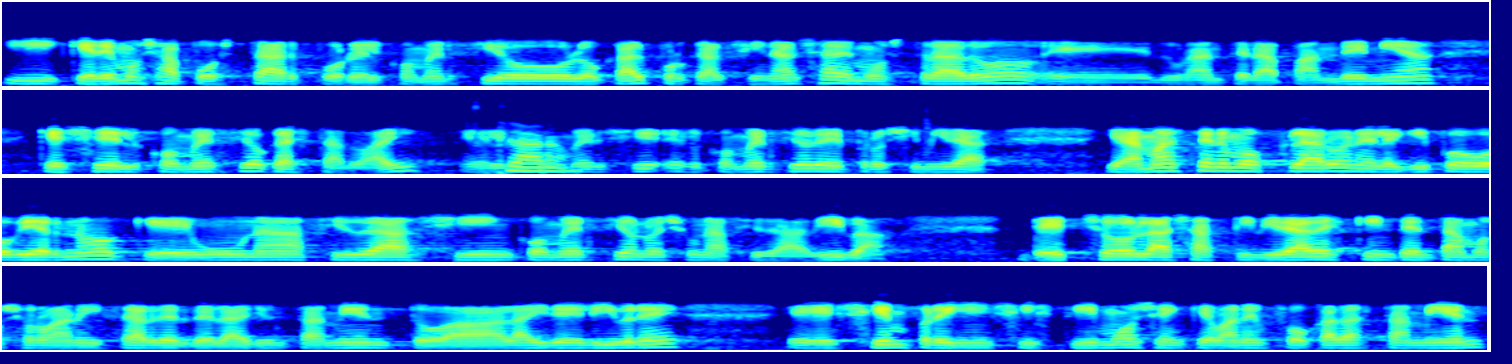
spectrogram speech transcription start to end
y queremos apostar por el comercio local porque al final se ha demostrado eh, durante la pandemia que es el comercio que ha estado ahí, el, comercio, el comercio de proximidad. Y además tenemos claro en el equipo de gobierno que una ciudad sin comercio no es una ciudad viva. De hecho, las actividades que intentamos organizar desde el ayuntamiento al aire libre eh, siempre insistimos en que van enfocadas también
